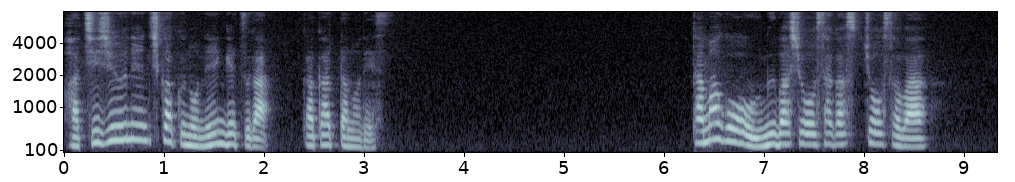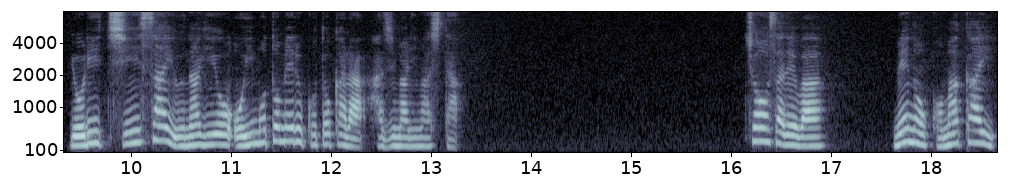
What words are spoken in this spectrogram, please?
80年近くの年月がかかったのです。卵を産む場所を探す調査は、より小さいうなぎを追い求めることから始まりました。調査では、目の細かい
